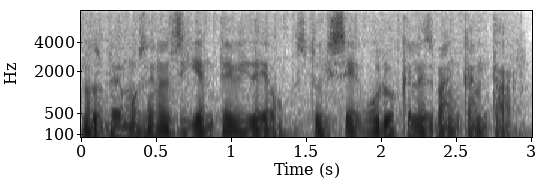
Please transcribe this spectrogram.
Nos vemos en el siguiente video, estoy seguro que les va a encantar.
